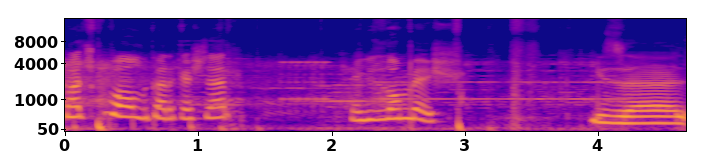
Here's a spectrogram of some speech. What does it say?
Kaç kupa olduk arkadaşlar? 815. Güzel.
